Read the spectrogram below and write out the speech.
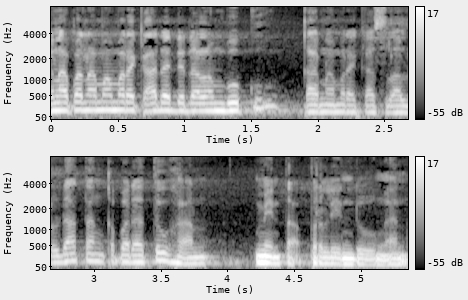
Kenapa nama mereka ada di dalam buku? Karena mereka selalu datang kepada Tuhan minta perlindungan.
